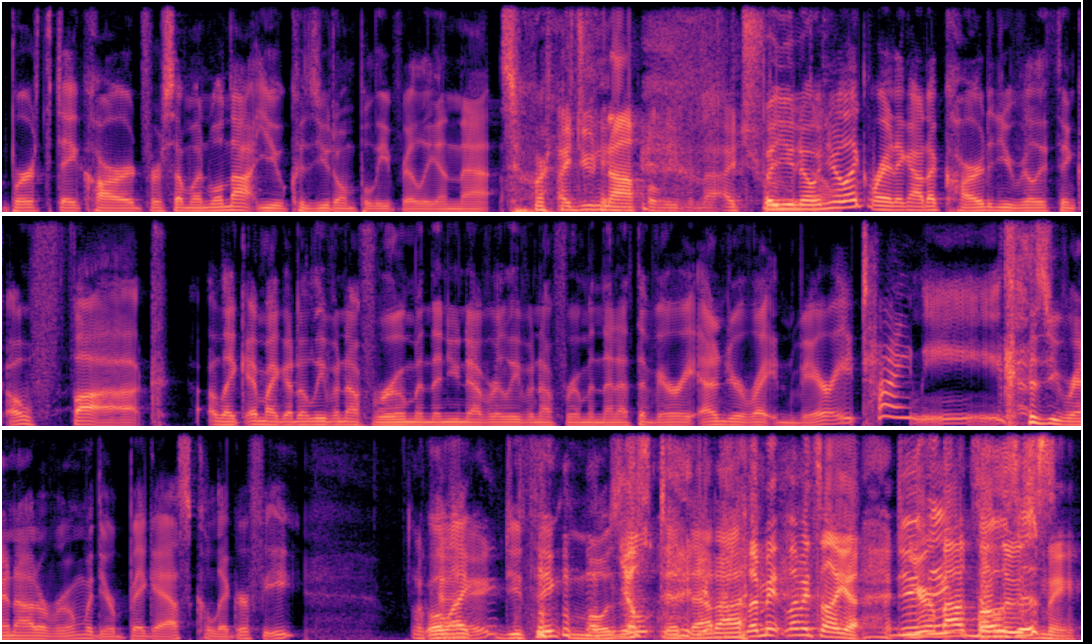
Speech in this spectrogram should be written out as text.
birthday card for someone. Well, not you, because you don't believe really in that sort of. I do thing. not believe in that. I truly But you know, when don't. you're like writing out a card and you really think, oh fuck, like, am I gonna leave enough room? And then you never leave enough room, and then at the very end, you're writing very tiny because you ran out of room with your big ass calligraphy. Well, like, do you think Moses did that on? let me let me tell you, Do you you're think about to Moses- lose me.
